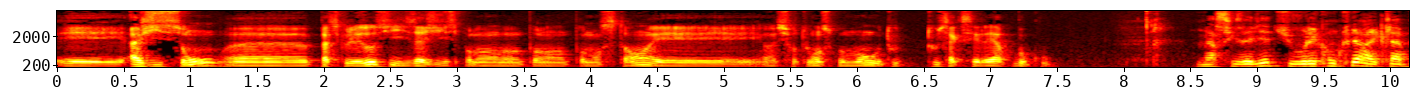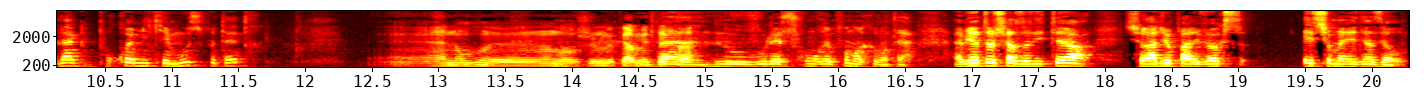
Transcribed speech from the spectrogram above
Et agissons, parce que les autres, ils agissent pendant, pendant, pendant ce temps, et surtout en ce moment où tout, tout s'accélère beaucoup. Merci Xavier. Tu voulais conclure avec la blague Pourquoi Mickey Mouse peut-être? Ah non, non, non, je ne me permettrai ben, pas. Nous vous laisserons répondre en commentaire. À bientôt, chers auditeurs, sur Radio Paris Vox et sur Méridien Zéro.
